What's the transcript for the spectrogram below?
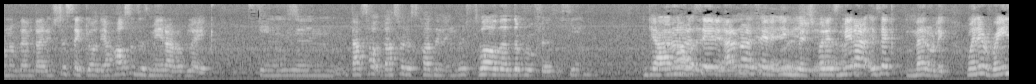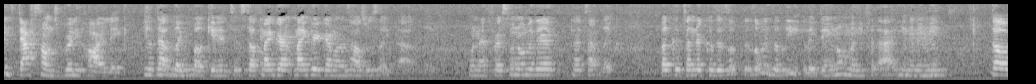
one of them. That it's just like yo, their houses is made out of like that's how that's what it's called in English. Too. well, the the roof is the scene. Yeah, I don't know how to say it. I don't know how to say it in English, but it's made out. It's like metal. Like when it rains, that sounds really hard. Like You have to have like buckets and stuff. My grand, my great grandmother's house was like that. When I first went over there, you had to have like buckets under because there's, there's always a leak. Like there ain't no money for that. You know what I mean? the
